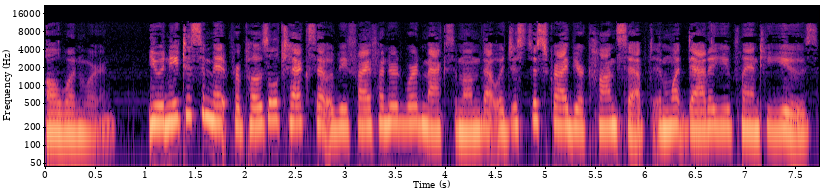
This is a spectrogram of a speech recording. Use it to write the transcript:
all one word. You would need to submit proposal text that would be 500 word maximum that would just describe your concept and what data you plan to use.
